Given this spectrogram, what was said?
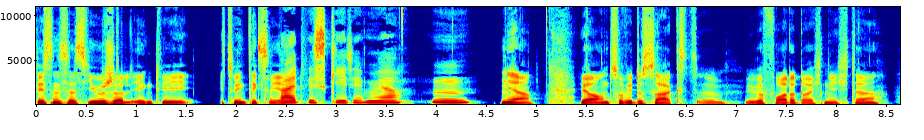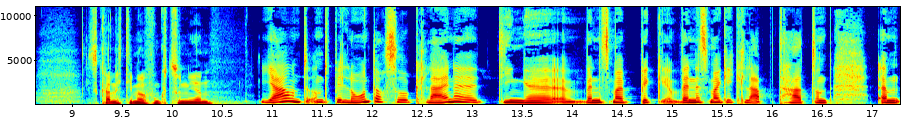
Business as usual irgendwie zu integrieren. So weit wie es geht eben, ja. Mm. Ja, ja, und so wie du sagst, äh, überfordert euch nicht. Das kann nicht immer funktionieren. Ja, und, und belohnt auch so kleine Dinge, wenn es mal, wenn es mal geklappt hat. Und ähm,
